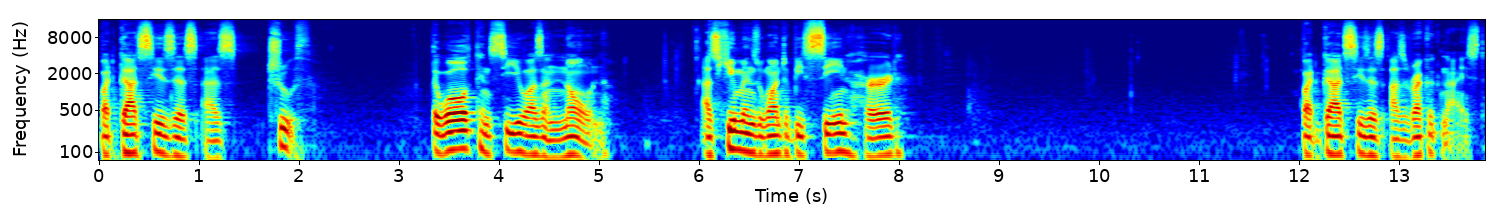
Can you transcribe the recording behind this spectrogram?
But God sees us as truth. The world can see you as unknown. As humans, we want to be seen, heard. But God sees us as recognized.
